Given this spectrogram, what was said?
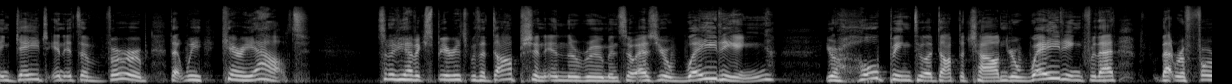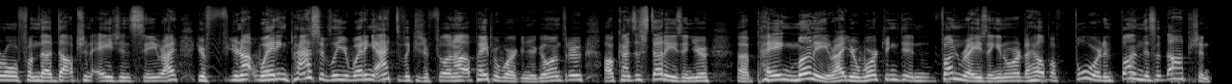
engage in. It's a verb that we carry out. Some of you have experience with adoption in the room, and so as you're waiting, you're hoping to adopt a child and you're waiting for that that referral from the adoption agency, right? You're, you're not waiting passively, you're waiting actively because you're filling out paperwork and you're going through all kinds of studies and you're uh, paying money, right? You're working in fundraising in order to help afford and fund this adoption.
